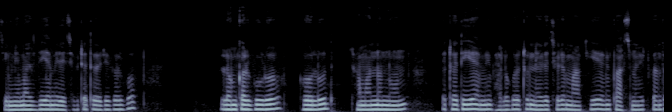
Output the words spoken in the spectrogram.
চিংড়ি মাছ দিয়ে আমি রেসিপিটা তৈরি করব। লঙ্কার গুঁড়ো, হলুদ, সামান্য নুন, এটা দিয়ে আমি ভালো করে একটু নেড়ে ছেড়ে মাখিয়ে আমি পাঁচ মিনিট পর্যন্ত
